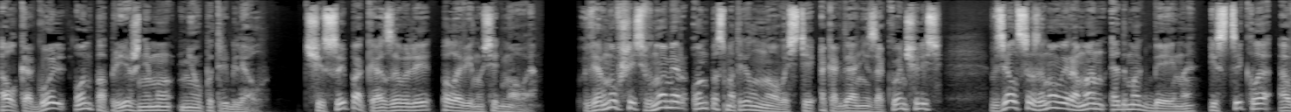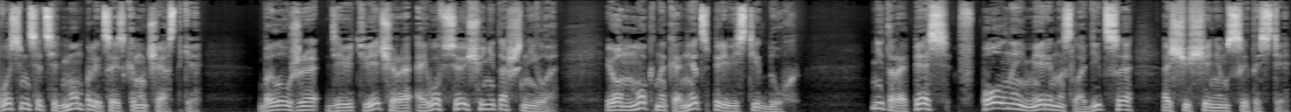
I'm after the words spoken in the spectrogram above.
Алкоголь он по-прежнему не употреблял. Часы показывали половину седьмого. Вернувшись в номер, он посмотрел новости, а когда они закончились, взялся за новый роман Эда Макбейна из цикла о 87-м полицейском участке. Было уже девять вечера, а его все еще не тошнило, и он мог, наконец, перевести дух. Не торопясь, в полной мере насладиться ощущением сытости.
